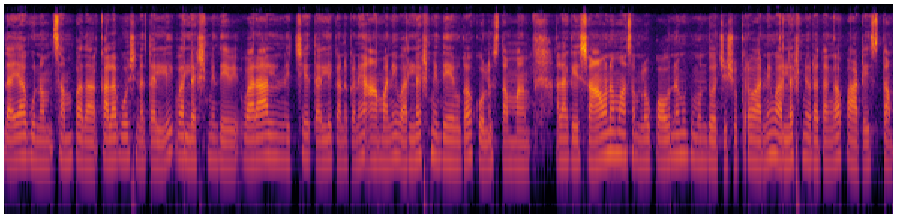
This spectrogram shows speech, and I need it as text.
దయాగుణం సంపద కలబోసిన తల్లి వరలక్ష్మీదేవి. వరాలనిచ్చే తల్లి కనుకనే ఆమెని వరలక్ష్మీదేవిగా కొలుస్తాం మనం. అలాగే శ్రావణ మాసంలో పౌర్ణమికి ముందు వచ్చే శుక్రవారిని వరలక్ష్మి వ్రతంగా పాటిస్తాం.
